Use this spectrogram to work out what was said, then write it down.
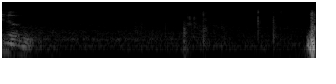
Hello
